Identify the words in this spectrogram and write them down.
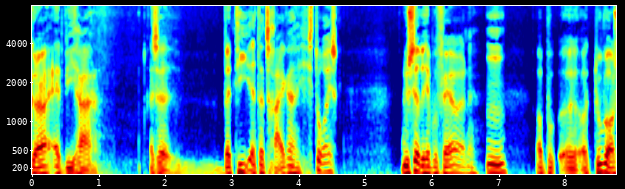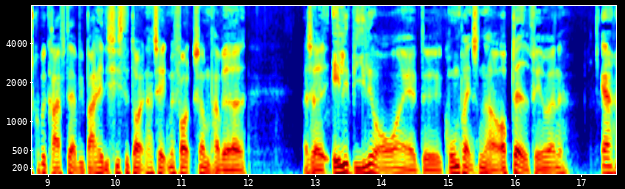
gør, at vi har altså, værdier, der trækker historisk. Nu sidder vi her på Færøerne, Mm. Og, øh, og du vil også kunne bekræfte, at vi bare her de sidste døgn har talt med folk, som har været altså elle vilde over, at øh, kronprinsen har opdaget færøerne. Ja.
